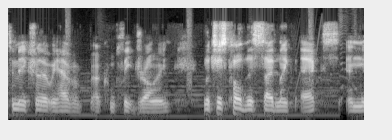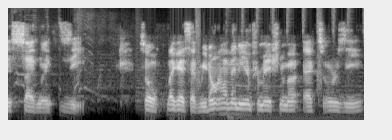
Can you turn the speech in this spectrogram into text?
to make sure that we have a, a, complete drawing, let's just call this side length x and this side length z. So like I said, we don't have any information about x or z,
